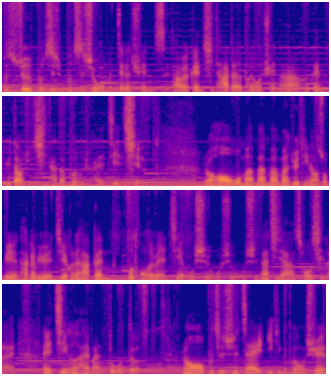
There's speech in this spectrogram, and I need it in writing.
不是就不只不只是我们这个圈子，他会跟其他的朋友圈啊，会跟遇到去其他的朋友就开始借钱。然后我慢慢慢慢去听到说别人他跟别人借，可能他跟不同的人借五十五十五十，那其实他凑起来，哎，金额还蛮多的。然后不只是在一定的朋友圈，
